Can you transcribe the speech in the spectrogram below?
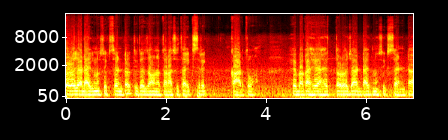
तळोजा डायग्नोस्टिक सेंटर तिथे जाऊन आता राशीचा एक्सरे काढतो. हे बघा हे आहे तळोजा डायग्नोस्टिक सेंटर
